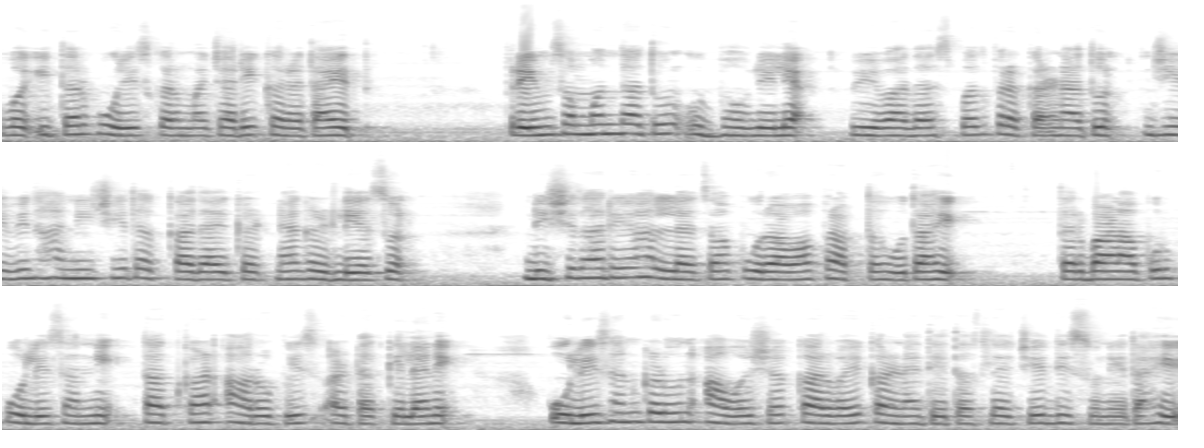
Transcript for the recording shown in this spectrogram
व इतर पोलीस कर्मचारी करत आहेत. प्रेमसंबंधातून उद्भवलेल्या विवादास्पद प्रकरणातून जीवितहानीची धक्कादायक घटना घडली असून निषेधार्ह हल्ल्याचा पुरावा प्राप्त होत आहे. तर बाळापूर पोलिसांनी तात्काळ आरोपीस अटक केल्याने पोलिसांकडून आवश्यक कारवाई करण्यात येत असल्याचे दिसून येत आहे.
